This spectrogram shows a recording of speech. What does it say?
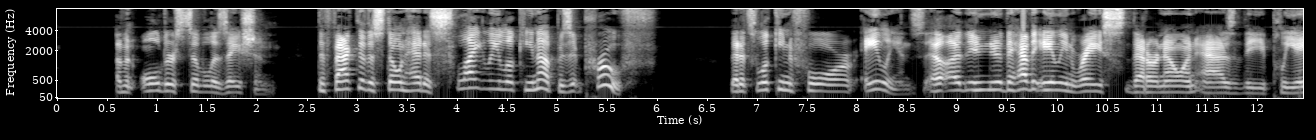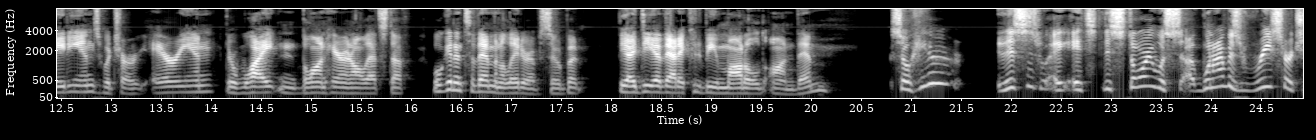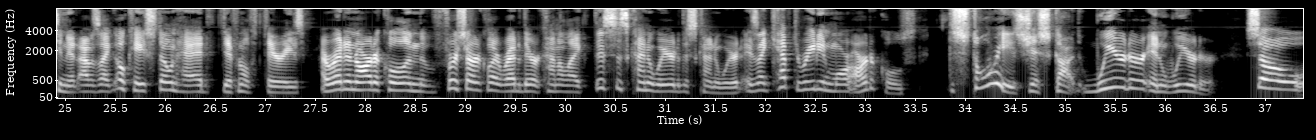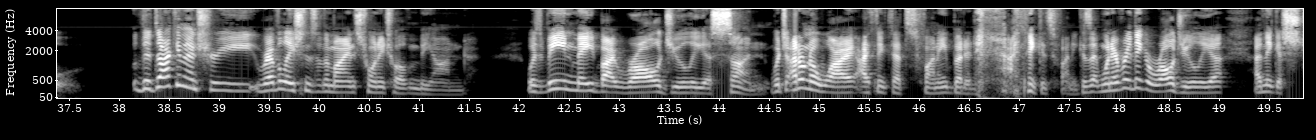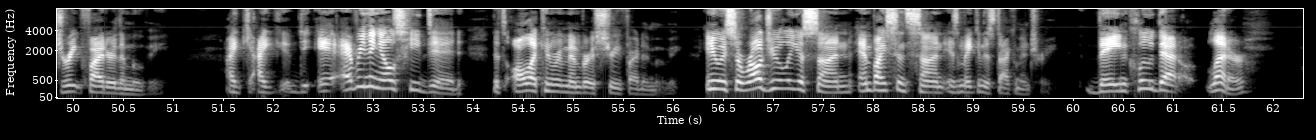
of an older civilization? The fact that the stonehead is slightly looking up, is it proof that it's looking for aliens? Uh, uh they have the alien race that are known as the Pleiadians, which are Aryan. They're white and blonde hair and all that stuff. We'll get into them in a later episode, but the idea that it could be modeled on them. So here this is it's this story was uh, when I was researching it, I was like, okay, Stonehead, different theories. I read an article, and the first article I read, they were kind of like, this is kind of weird, this kind of weird. As I kept reading more articles, the stories just got weirder and weirder. So the documentary Revelations of the Mayans 2012 and Beyond was being made by Raul Julia's son, which I don't know why I think that's funny, but it, I think it's funny because whenever I think of Raul Julia, I think of Street Fighter the movie. I, I, everything else he did, that's all I can remember is Street Fighter the movie. Anyway, so Raul Julia's son, M. Bison's son, is making this documentary. They include that letter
